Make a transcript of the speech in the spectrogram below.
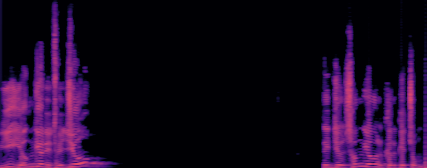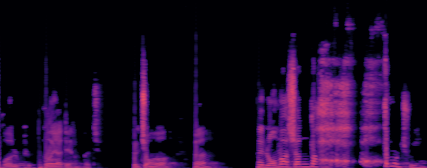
이 연결이 되죠? 이제 성경을 그렇게 좀 보, 보아야 되는 거죠. 그렇죠? 어? 로마서는 너무 중요해.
